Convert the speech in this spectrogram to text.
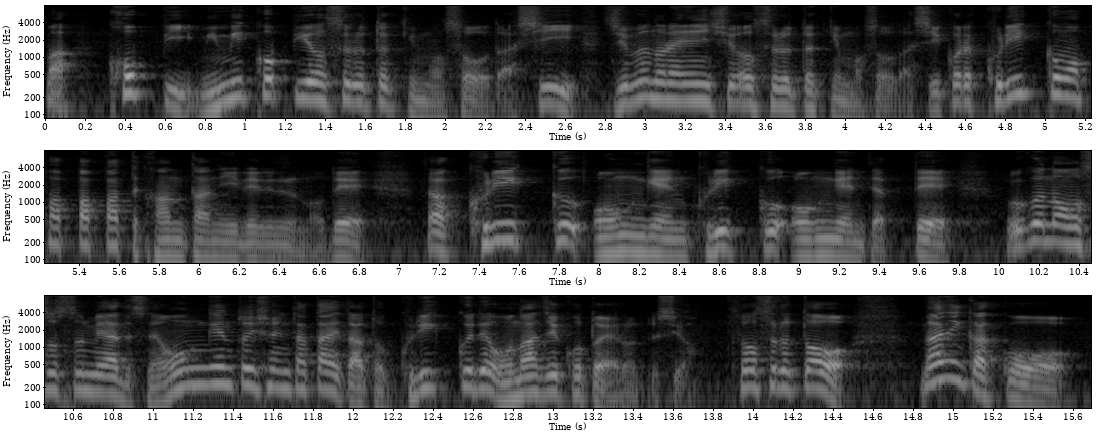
まあ、コピー、耳コピーをするときもそうだし、自分の練習をするときもそうだし、これクリックもパッパッパって簡単に入れれるので、だからクリック音源、クリック音源ってやって、僕のおすすめはですね、音源と一緒に叩いた後、クリックで同じことをやるんですよ。そうすると、何かこう、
